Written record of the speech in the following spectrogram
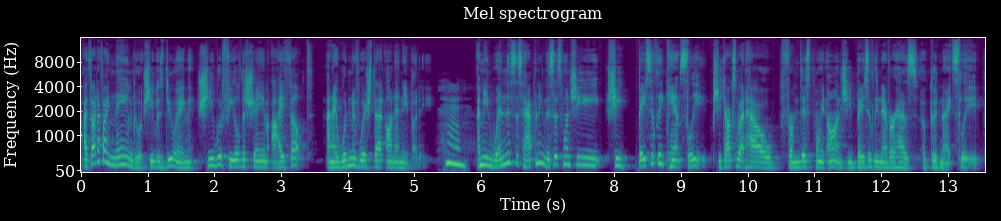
I thought if I named what she was doing, she would feel the shame I felt, and I wouldn't have wished that on anybody. Hmm. I mean, when this is happening, this is when she she basically can't sleep. She talks about how from this point on, she basically never has a good night's sleep.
